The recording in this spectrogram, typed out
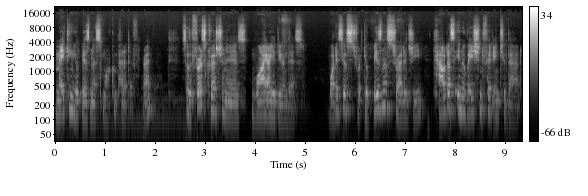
making your business more competitive, right? So the first question is, why are you doing this? What is your your business strategy? How does innovation fit into that?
